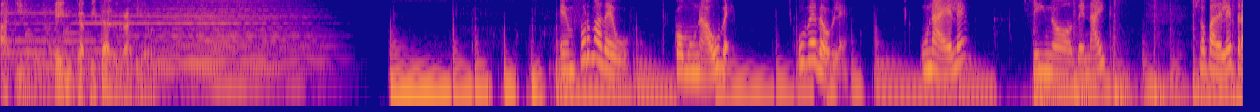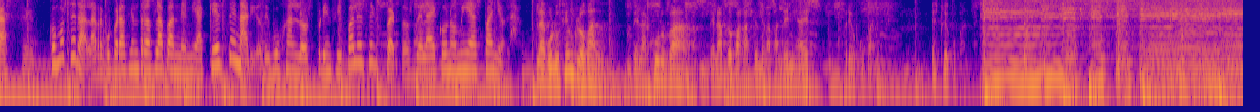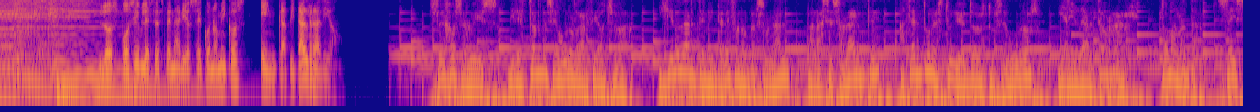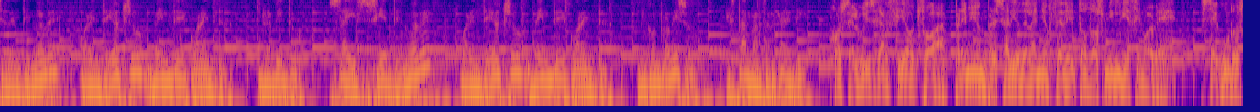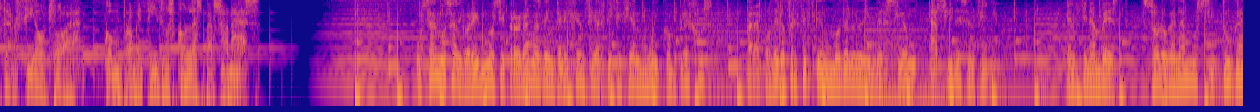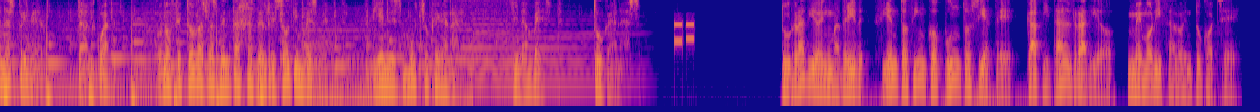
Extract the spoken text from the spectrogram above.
Aquí, en Capital Radio. En forma de U, como una V. W. Una L, signo de Nike. Sopa de letras. ¿Cómo será la recuperación tras la pandemia? ¿Qué escenario dibujan los principales expertos de la economía española? La evolución global de la curva de la propagación de la pandemia es preocupante. Es preocupante. Los posibles escenarios económicos en Capital Radio. Soy José Luis, director de Seguros García Ochoa, y quiero darte mi teléfono personal para asesorarte, hacerte un estudio de todos tus seguros y ayudarte a ahorrar. Toma nota, 679 48 20 40. Repito, 679 48 20 40. Mi compromiso, estar más cerca de ti. José Luis García Ochoa, Premio Empresario del Año Fedeto 2019. Seguros García Ochoa, comprometidos con las personas. Usamos algoritmos y programas de inteligencia artificial muy complejos para poder ofrecerte un modelo de inversión así de sencillo. En Finanbest solo ganamos si tú ganas primero, tal cual. Conoce todas las ventajas del Result Investment. Tienes mucho que ganar. Finanbest, tú ganas. Tu radio en Madrid 105.7, Capital Radio. Memorízalo en tu coche.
